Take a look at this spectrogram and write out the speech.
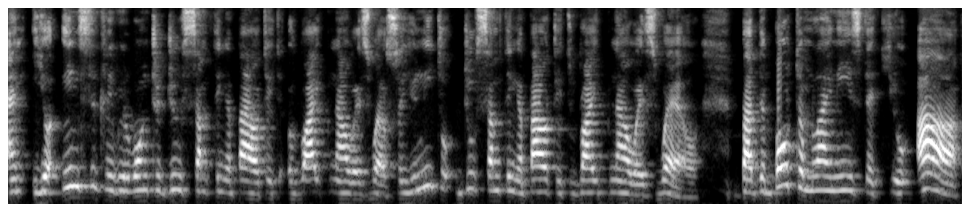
and you instantly will want to do something about it right now as well. So you need to do something about it right now as well. But the bottom line is that you are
